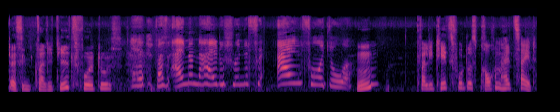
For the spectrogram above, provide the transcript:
Das sind Qualitätsfotos. Hä, was eine und eine halbe Stunde für ein Foto? Qualitätsfotos brauchen halt Zeit.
